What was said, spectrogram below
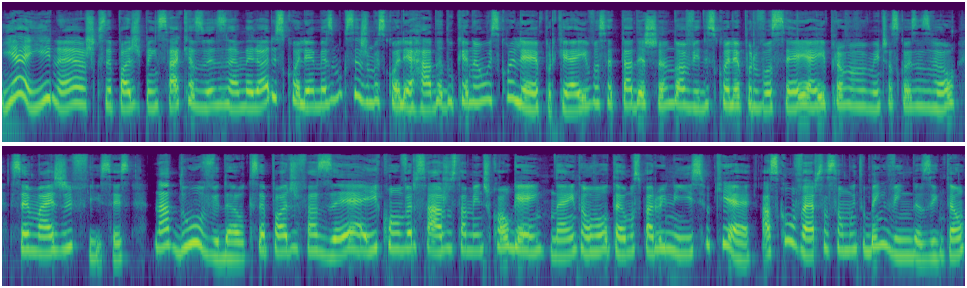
E aí, né, acho que você pode pensar que às vezes é melhor escolher, mesmo que seja uma escolha errada, do que não escolher, porque aí você tá deixando a vida escolher por você e aí provavelmente as coisas vão ser mais difíceis. Na dúvida, o que você pode fazer é ir conversar justamente com alguém, né? Então voltamos para o início, que é as conversas são muito bem-vindas. Então,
